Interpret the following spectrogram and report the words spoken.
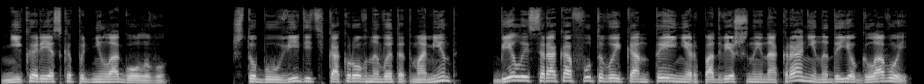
Ника резко подняла голову, чтобы увидеть, как ровно в этот момент белый 40-футовый контейнер, подвешенный на кране над ее головой,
